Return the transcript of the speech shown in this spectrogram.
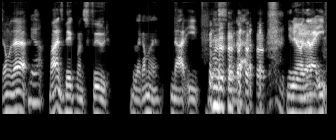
done with that. Yeah. Mine's big one's food. Be like, I'm gonna not eat this or that. You know, and then I eat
